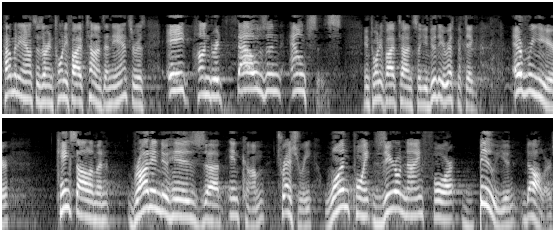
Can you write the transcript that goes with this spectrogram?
how many ounces are in 25 tons, and the answer is 800,000 ounces in 25 tons. So you do the arithmetic. Every year, King Solomon brought into his uh, income treasury 1.094 billion dollars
